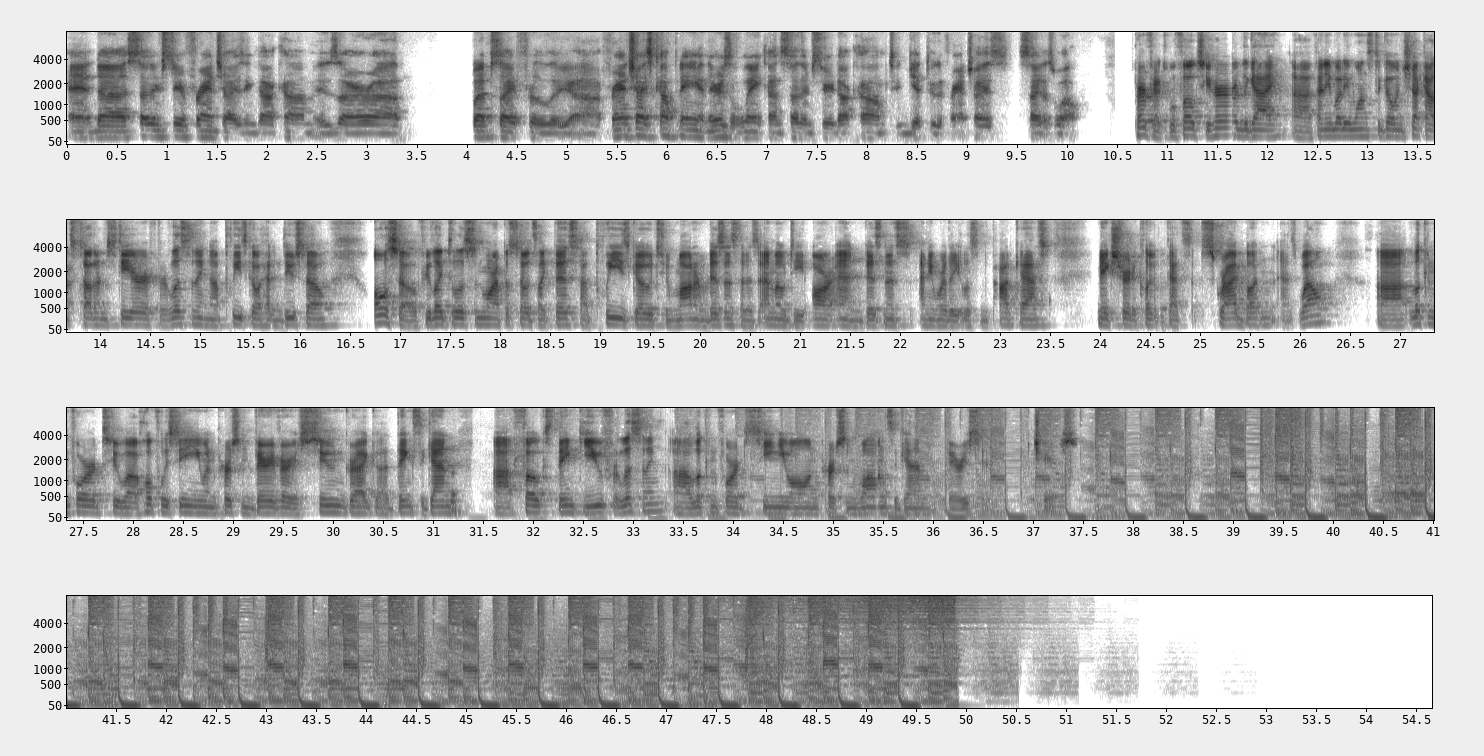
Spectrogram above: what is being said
and southernsteerfranchising.com is our website for the franchise company. And there's a link on southernsteer.com to get to the franchise site as well. Perfect. Well, folks, you heard the guy. Uh, if anybody wants to go and check out Southern Steer, if they're listening, uh, please go ahead and do so. Also, if you'd like to listen to more episodes like this, uh, please go to Modern Business. That is M O D R N Business, anywhere that you listen to podcasts. Make sure to click that subscribe button as well. Uh, looking forward to uh, hopefully seeing you in person very, very soon, Greg. Uh, thanks again. folks, thank you for listening. looking forward to seeing you all in person once again very soon. Cheers.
